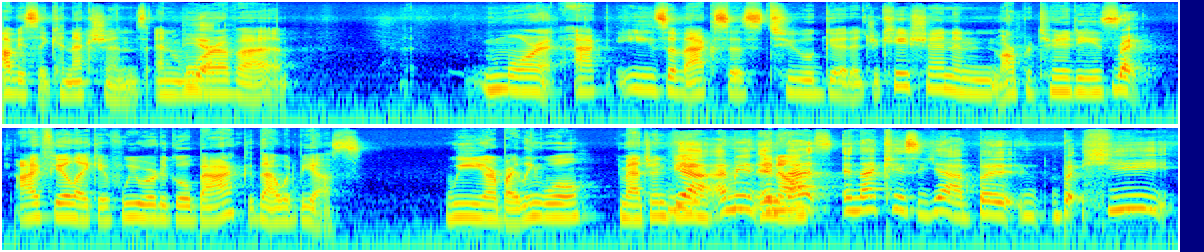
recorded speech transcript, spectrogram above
obviously connections and more Yeah. of a more ac- ease of access to a good education and opportunities. Right. I feel like if we were to go back, that would be us. We are bilingual. Imagine being, yeah, I mean, in know, that in that case, yeah, but but he.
